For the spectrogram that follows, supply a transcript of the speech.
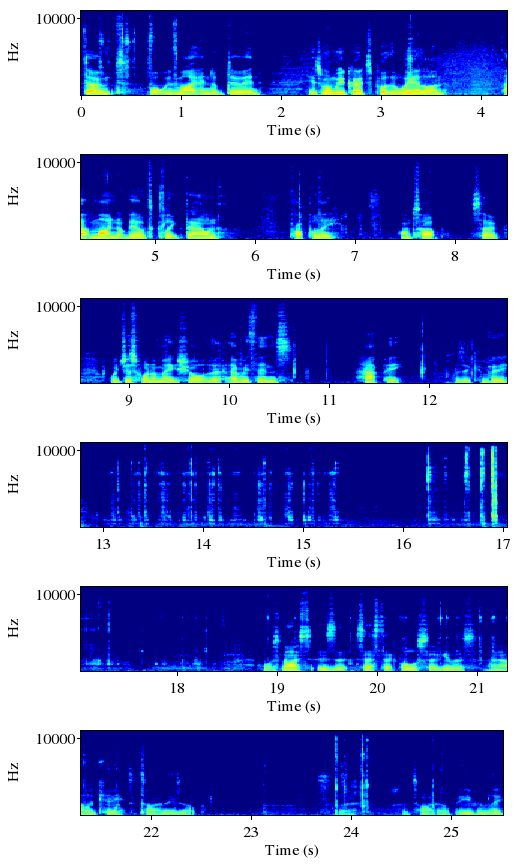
don't, what we might end up doing is when we go to put the wheel on, that might not be able to click down properly on top. So we just want to make sure that everything's happy as it can be. What's nice is that Zestek also give us an Allen key to tighten these up. So, so tighten up evenly.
